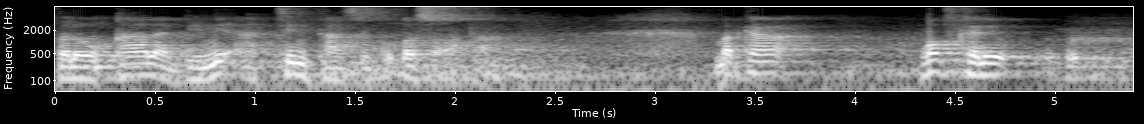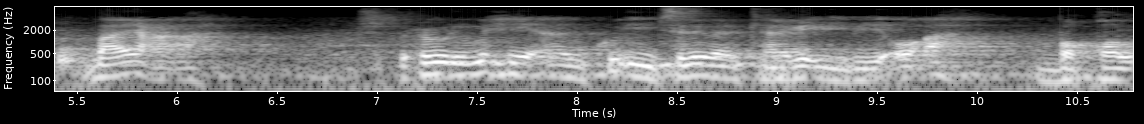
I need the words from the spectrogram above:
Falow qaala bimiatin taasi kuda socotaa marka qofkani baayaca ah wuxuu wixii aan ku iibsaday baan kaaga iibiyey oo ah boqol.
